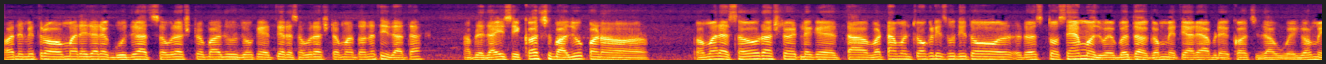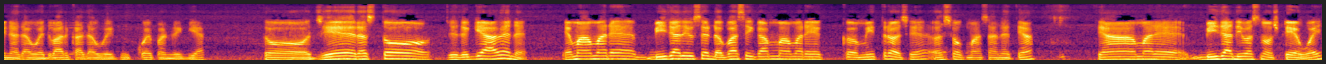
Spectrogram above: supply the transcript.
અને મિત્રો અમારે જયારે ગુજરાત સૌરાષ્ટ્ર બાજુ જો કે અત્યારે સૌરાષ્ટ્રમાં તો નથી જતા. આપણે જઈએ છીએ કચ્છ બાજુ પણ અમારે સૌરાષ્ટ્ર એટલે કે તા વટામણ ચોકડી સુધી તો રસ્તો સેમ જ હોય. બધા ગમે ત્યારે આપણે કચ્છ જવું હોય ગમે ના જવું હોય દ્વારકા જવું હોય કોઈ પણ જગ્યા તો જે રસ્તો, જે જગ્યા આવે ને, એમાં અમારે બીજા દિવસે ડભાસી ગામમાં અમારે એક મિત્ર છે, અશોક માસાને ત્યાં. ત્યાં અમારે બીજા દિવસનો સ્ટે હોય.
